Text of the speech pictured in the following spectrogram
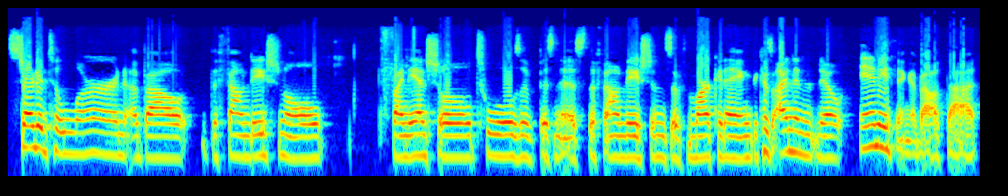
started to learn about the foundational financial tools of business, the foundations of marketing, because I didn't know anything about that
